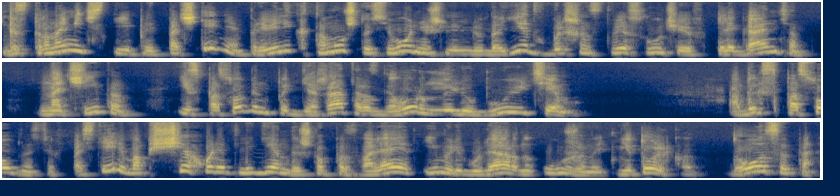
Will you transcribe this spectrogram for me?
Гастрономические предпочтения привели к тому, что сегодняшний людоед в большинстве случаев элегантен, начитан и способен поддержать разговор на любую тему. Об их способностях в постели вообще ходят легенды, что позволяет им регулярно ужинать не только досыта,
